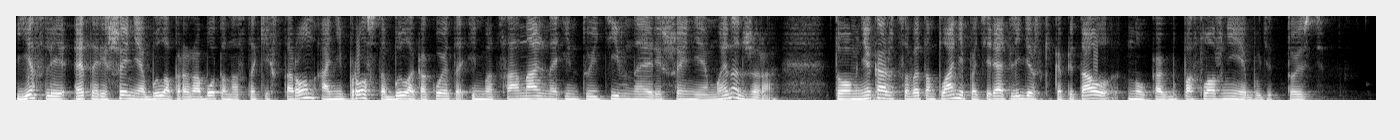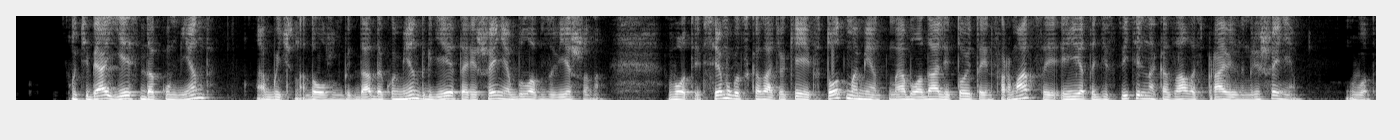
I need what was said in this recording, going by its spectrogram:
если это решение было проработано с таких сторон, а не просто было какое-то эмоционально-интуитивное решение менеджера, то мне кажется, в этом плане потерять лидерский капитал, ну, как бы посложнее будет. То есть у тебя есть документ, обычно должен быть, да, документ, где это решение было взвешено. Вот, и все могут сказать, окей, в тот момент мы обладали той-то информацией, и это действительно казалось правильным решением. Вот.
